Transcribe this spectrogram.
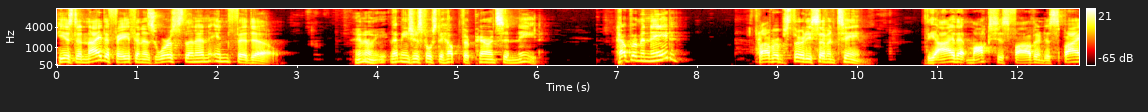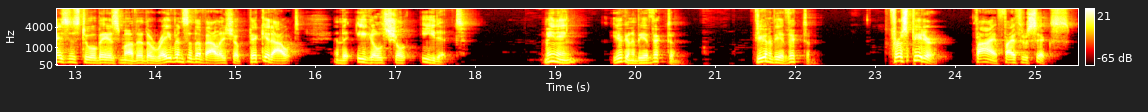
he has denied the faith and is worse than an infidel. You know, that means you're supposed to help their parents in need. Help them in need? Proverbs 30, 17. The eye that mocks his father and despises to obey his mother, the ravens of the valley shall pick it out, and the eagles shall eat it. Meaning, you're going to be a victim. You're going to be a victim. 1 Peter 5, 5 through 6.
